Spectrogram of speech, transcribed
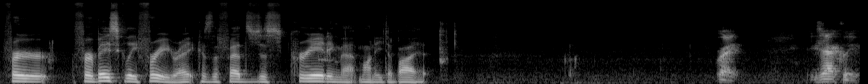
for for basically free, right? Because the Fed's just creating that money to buy it. Right. Exactly.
